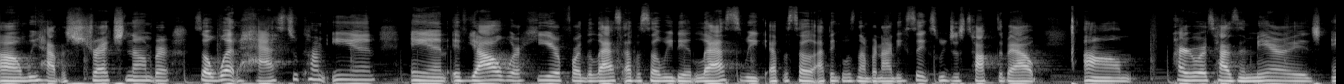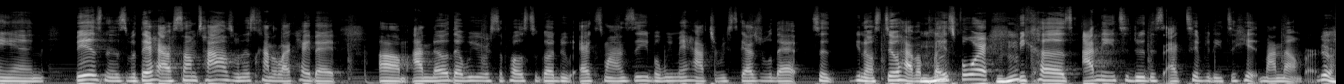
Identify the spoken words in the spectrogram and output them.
um, we have a stretch number. So what has to come in? And if y'all were here for the last episode we did last week episode i think it was number 96 we just talked about um prioritizing marriage and business but there have some times when it's kind of like hey babe um, i know that we were supposed to go do x y and z but we may have to reschedule that to you know still have a Mhm. place for it Mhm. because i need to do this activity to hit my number Yeah.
